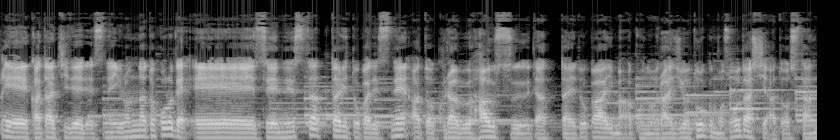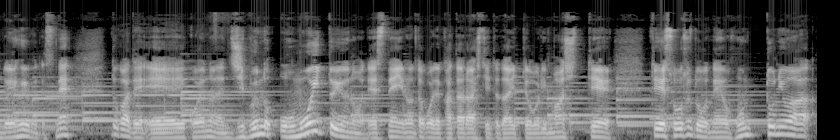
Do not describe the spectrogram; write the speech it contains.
えー形でですね、いろんなところで、えー SNS だったりとかですね、あとクラブハウスだったりとか、今このラジオトークもそうだし、あとスタンド FM ですね、とかで、えーこういうのね、自分の思いというのをですね、いろんなところで語らせていただいておりまして、で、そうするとね、本当には、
